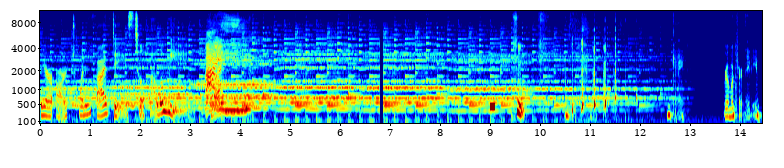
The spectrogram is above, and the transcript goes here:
there are 25 days till Halloween. Bye. Okay. Real mature Nadine.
